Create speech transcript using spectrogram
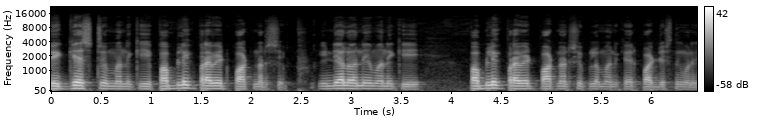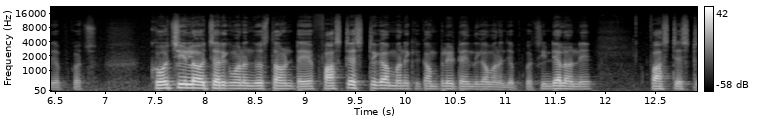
బిగ్గెస్ట్ మనకి పబ్లిక్ ప్రైవేట్ పార్ట్నర్షిప్ ఇండియాలోనే మనకి పబ్లిక్ ప్రైవేట్ పార్ట్నర్షిప్లో మనకి ఏర్పాటు చేసింది మనం చెప్పుకోవచ్చు. కోచీలో వచ్చరికి మనం చూస్తూ ఉంటే ఫాస్టెస్ట్గా మనకి కంప్లీట్ అయిందిగా మనం చెప్పుకోవచ్చు. ఇండియాలోనే ఫాస్టెస్ట్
